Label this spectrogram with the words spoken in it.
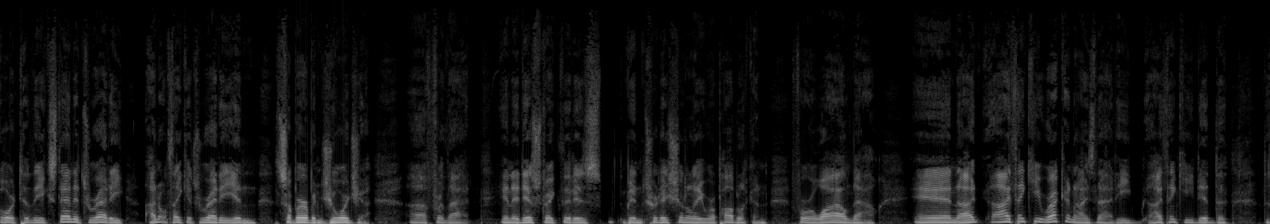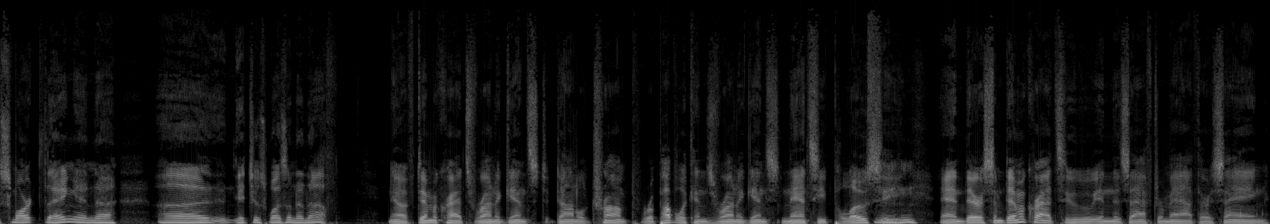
or, to the extent it's ready, I don't think it's ready in suburban Georgia uh, for that, in a district that has been traditionally Republican for a while now. And I, I think he recognized that. He, I think he did the, the smart thing, and uh, uh, it just wasn't enough. Now, if Democrats run against Donald Trump, Republicans run against Nancy Pelosi. Mm-hmm. And there are some Democrats who, in this aftermath, are saying,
